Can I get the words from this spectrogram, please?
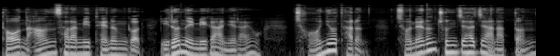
더 나은 사람이 되는 것, 이런 의미가 아니라요. 전혀 다른, 전에는 존재하지 않았던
